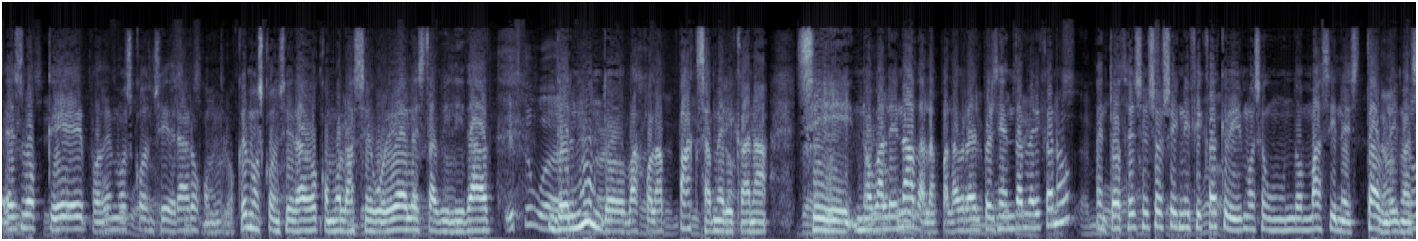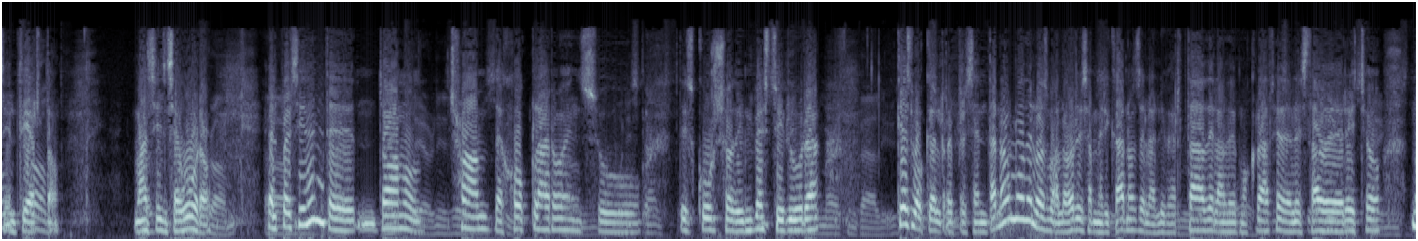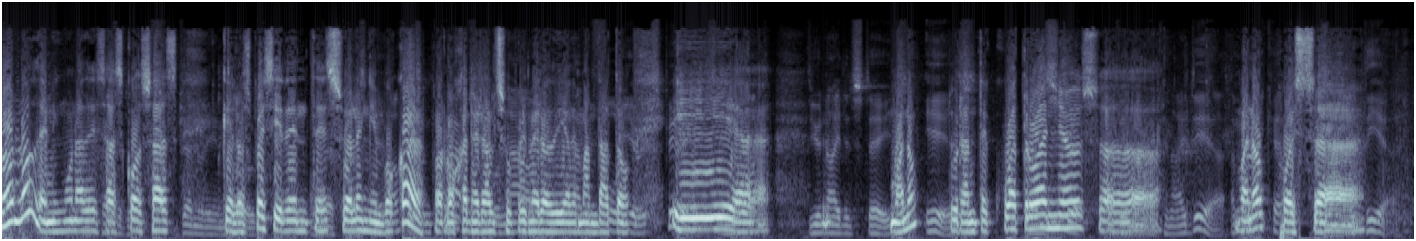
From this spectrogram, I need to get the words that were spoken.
es lo que podemos considerar o como lo que hemos considerado como la seguridad y la estabilidad del mundo bajo la Pax americana. Si no vale nada la palabra del presidente americano, entonces eso significa que vivimos en un mundo más inestable y más incierto. Más inseguro. El presidente Donald Trump dejó claro en su discurso de investidura qué es lo que él representa. No habló de los valores americanos, de la libertad, de la democracia, del Estado de Derecho. No habló de ninguna de esas cosas que los presidentes suelen invocar, por lo general, su primer día de mandato. Y eh, bueno, durante cuatro años, eh, bueno, pues Uh,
